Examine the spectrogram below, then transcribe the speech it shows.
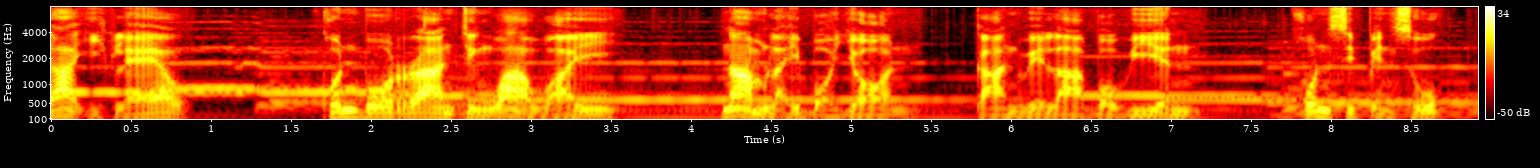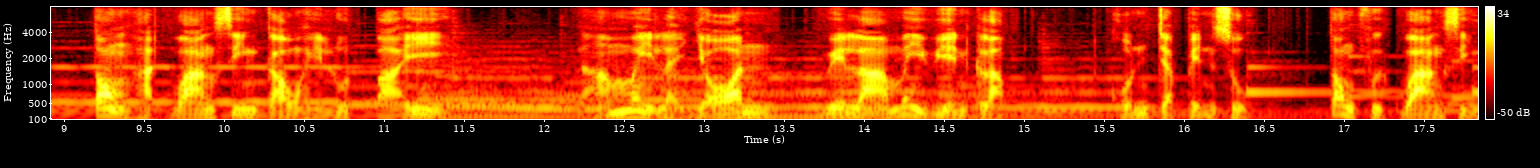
ได้อีกแล้ว คนโบราณจึงว่าไว้ น้ำไหลบ่อยอน การเวลาบ่เวียน คนสิเป็นสุข ต้องหัดวางสิ่งเก่าให้หลุดไป น้ำไม่ไหลย้อน เวลาไม่เวียนกลับ คนจะเป็นสุข ต้องฝึกวางสิ่ง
